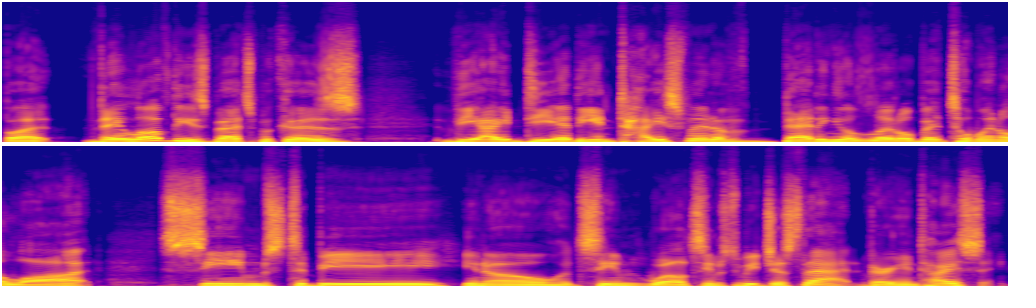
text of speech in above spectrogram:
But they love these bets because the idea, the enticement of betting a little bit to win a lot seems to be, you know, it seems, well, it seems to be just that very enticing.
